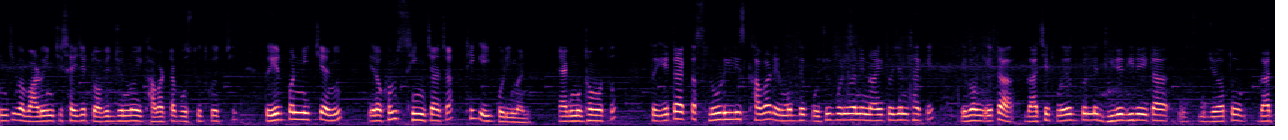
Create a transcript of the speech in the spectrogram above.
ইঞ্চি বা বারো ইঞ্চি সাইজের টবের জন্য এই খাবারটা প্রস্তুত করছি। তো এরপর নিচ্ছি আমি এরকম সিং চাঁচা, ঠিক এই পরিমাণ, এক মুঠো মতো। তো এটা একটা স্লো রিলিজ খাবার, এর মধ্যে প্রচুর পরিমাণে নাইট্রোজেন থাকে এবং এটা গাছে প্রয়োগ করলে ধীরে ধীরে এটা যত গাছ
